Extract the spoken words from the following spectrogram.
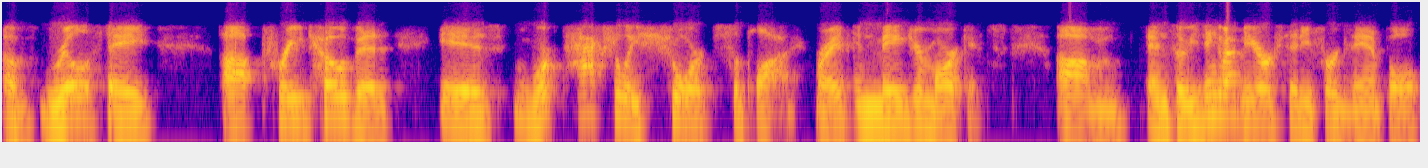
of real estate uh, pre-COVID, is we're actually short supply, right, in major markets. Um, and so you think about New York City, for example,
